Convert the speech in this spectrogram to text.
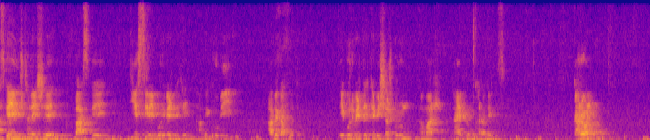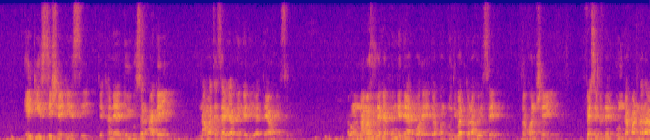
আজকে এই অনুষ্ঠানে এসে বা আজকে টিএসসির এই পরিবেশ দেখে আমি খুবই আবেগ আপ্লুত এই পরিবেশ দেখে বিশ্বাস করুন, আমার গায়ের লোক খারাপ হয়ে গেছে। কারণ এই টিএসসি সেই টিএসসি যেখানে দুই বছর আগেই নামাজের জায়গা ভেঙে দিয়ে দেওয়া হয়েছিল। এবং নামাজের জায়গা ভেঙে দেওয়ার পরে যখন প্রতিবাদ করা হয়েছে, তখন সেই ফ্যাসিলিটিদের গুন্ডা পান্ডারা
